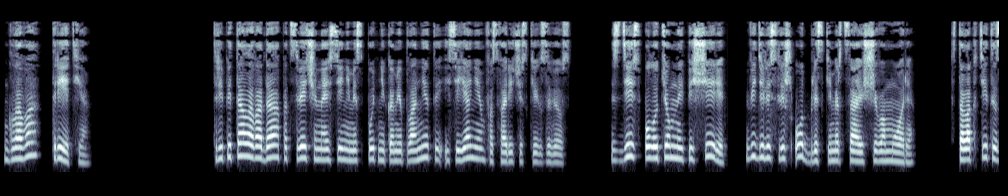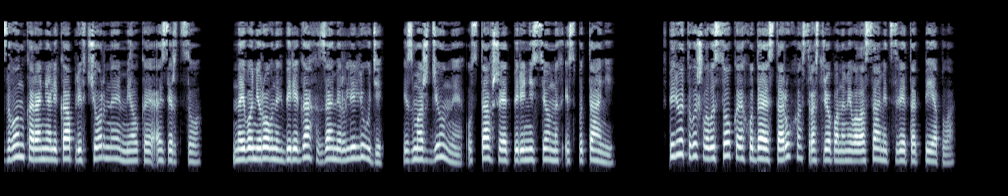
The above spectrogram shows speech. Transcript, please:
Глава третья. Трепетала вода, подсвеченная синими спутниками планеты и сиянием фосфорических звезд. Здесь, в полутемной пещере, виделись лишь отблески мерцающего моря. Сталактиты звонко роняли капли в черное мелкое озерцо. На его неровных берегах замерли люди, изможденные, уставшие от перенесенных испытаний. Вперед вышла высокая худая старуха с растрепанными волосами цвета пепла.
